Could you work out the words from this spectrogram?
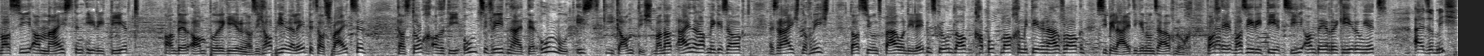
was Sie am meisten irritiert wird an der Ampelregierung? Also ich habe hier erlebt, jetzt als Schweizer, dass doch also die Unzufriedenheit, der Unmut ist gigantisch. Man hat, einer hat mir gesagt, es reicht noch nicht, dass sie uns Bauern die Lebensgrundlagen kaputt machen mit ihren Auflagen, sie beleidigen uns auch noch. Was, was irritiert Sie an der Regierung jetzt? Also mich,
